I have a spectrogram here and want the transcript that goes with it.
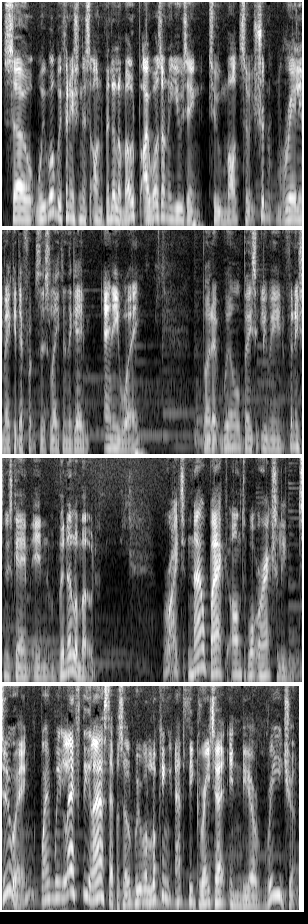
So we will be finishing this on vanilla mode, but I was only using two mods, so it shouldn't really make a difference this late in the game anyway. But it will basically mean finishing this game in vanilla mode. Right, now back onto what we're actually doing. When we left the last episode, we were looking at the Greater India region.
